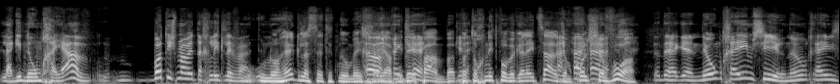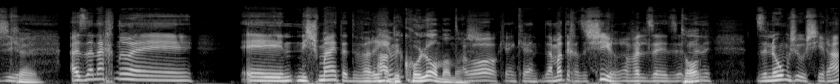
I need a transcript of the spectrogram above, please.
להגיד נאום חייו? בוא תשמע ותחליט לבד. הוא הוא נוהג לשאת את נאומי חייו אה, מדי כן, פעם, כן. בתוכנית פה בגלי צה"ל, גם כל שבוע. אתה יודע, כן, נאום חיים שיר, נאום חיים שיר. כן. אז אנחנו אה, אה, נשמע את הדברים. אה, בקולו ממש. או, כן, כן, אמרתי לך, זה שיר, אבל זה, זה, טוב. זה, זה נאום שהוא שירה.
